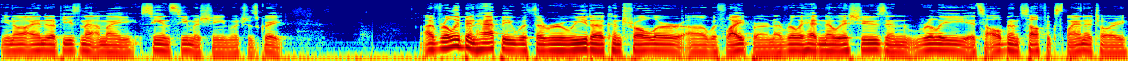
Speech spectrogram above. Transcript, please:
you know, I ended up using that on my CNC machine, which was great. I've really been happy with the Ruida controller uh, with Lightburn. I've really had no issues and really it's all been self explanatory.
